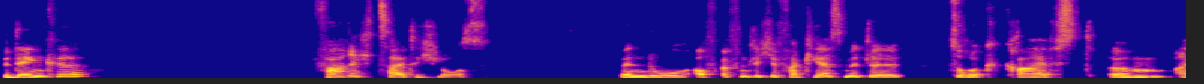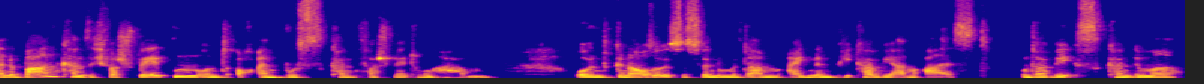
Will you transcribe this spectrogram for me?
Bedenke, fahr rechtzeitig los. Wenn du auf öffentliche Verkehrsmittel zurückgreifst, ähm, eine Bahn kann sich verspäten und auch ein Bus kann Verspätung haben. Und genauso ist es, wenn du mit deinem eigenen Pkw anreist. Unterwegs kann immer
